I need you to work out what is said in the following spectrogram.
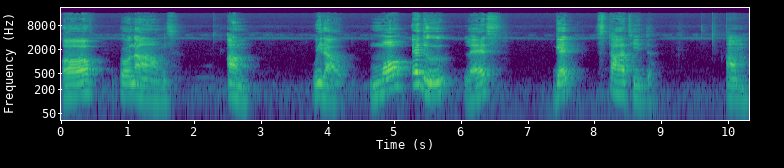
of pronouns. Um, without more ado, let's get started. Um,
